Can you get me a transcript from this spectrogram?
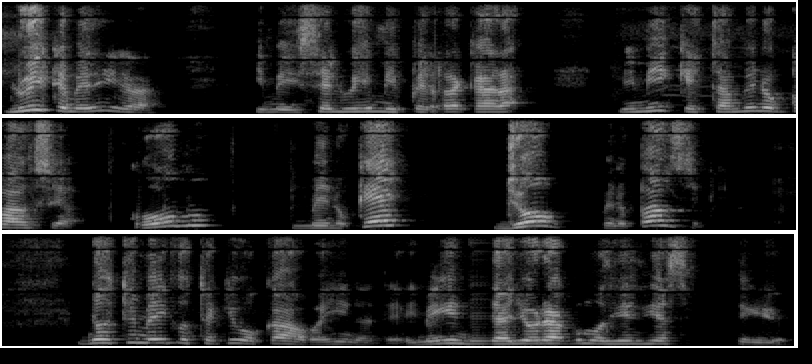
Luis, que me diga. Y me dice Luis en mi perra cara, Mimi, que estás menopausia. ¿Cómo? ¿Menos qué? Yo, menopausia. No, este médico está equivocado, imagínate. Y me ya llorar como 10 días seguidos.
